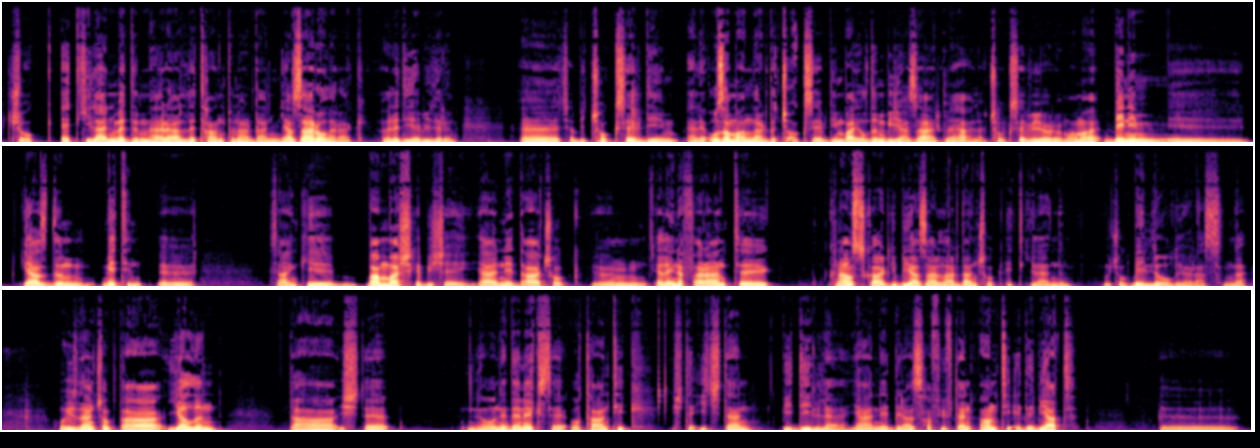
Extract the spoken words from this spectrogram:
çok etkilenmedim herhalde Tanpınar'dan yazar olarak. Öyle diyebilirim. Ee, tabii çok sevdiğim, hele o zamanlarda çok sevdiğim, bayıldığım bir yazar ve hala çok seviyorum ama benim e, yazdığım metin e, sanki bambaşka bir şey. Yani daha çok e, Elena Ferrante, Knausgaard gibi yazarlardan çok etkilendim. Bu çok belli oluyor aslında. O yüzden çok daha yalın, daha işte o ne demekse otantik, işte içten bir dille yani biraz hafiften anti edebiyat e,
